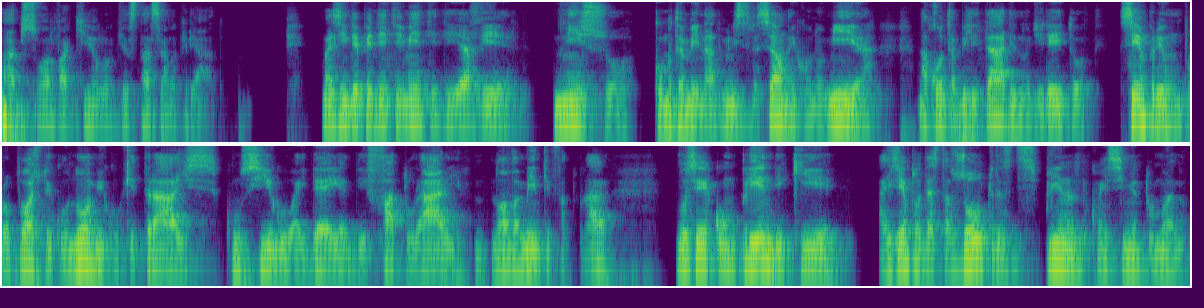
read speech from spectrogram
absorva aquilo que está sendo criado. Mas, independentemente de haver nisso como também na administração, na economia, na contabilidade, no direito, sempre um propósito econômico que traz consigo a ideia de faturar e novamente faturar, você compreende que, a exemplo destas outras disciplinas do conhecimento humano,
